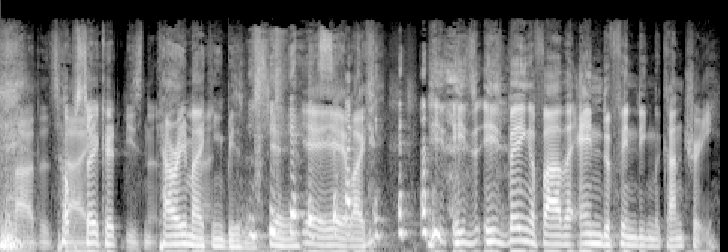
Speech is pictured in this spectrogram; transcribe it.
uh, Father's Top Day secret business. curry making business. Yeah, yeah. Yeah, yeah, like he's, he's he's being a father and defending the country.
